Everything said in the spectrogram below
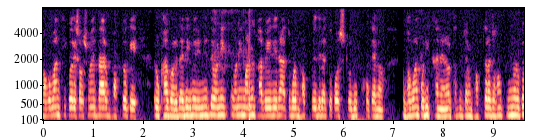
ভগবান কি করে সবসময় তার ভক্তকে রক্ষা করে। তাই দেখবেন এমনিতে অনেক অনেক মানুষ ভাবে এরা এত বড় ভক্ত এদের এত কষ্ট, দুঃখ কেন? ভগবান পরীক্ষা নেন। অর্থাৎ যখন ভক্তরা যখন পূর্ণরূপে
